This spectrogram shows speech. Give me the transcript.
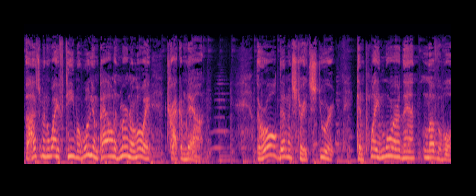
The husband wife team of William Powell and Myrna Loy track him down. The role demonstrates Stewart can play more than lovable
